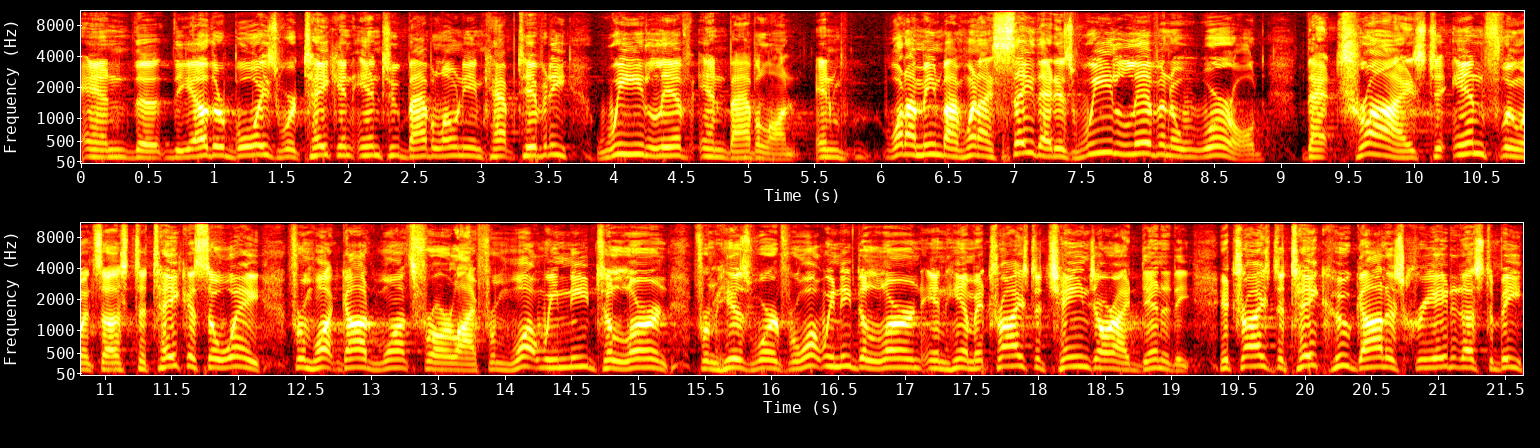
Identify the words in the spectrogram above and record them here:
and the, the other boys were taken into Babylonian captivity, we live in Babylon. And what I mean by when I say that is we live in a world that tries to influence us to take us away from what God wants for our life, from what we need to learn from His Word, from what we need to learn in Him. It tries to change our identity. It tries to take who God has created us to be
